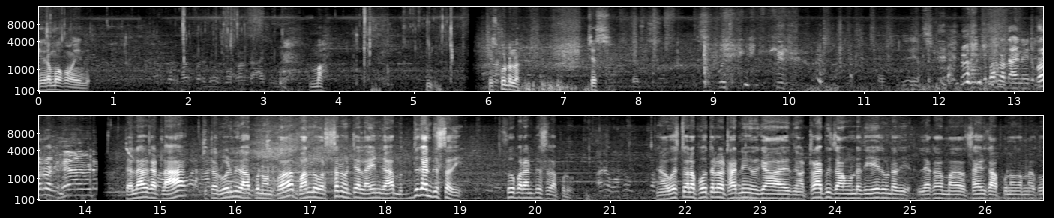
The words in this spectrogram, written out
నిద్రమోహం అయింది అమ్మా. తీసుకుంటున్నా. చెస్. తెల్లారి గట్ల ఇట్లా రోడ్డు మీద ఆపుకున్నాం అనుకో బండ్లు వరుసను ఉంటే లైన్గా ముద్దుగా అనిపిస్తుంది. సూపర్ అనిపిస్తుంది అప్పుడు. వస్తువుల పోతల టర్నింగ్ ట్రాఫిక్ జామ్ ఉండదు ఏది ఉండదు. లేక మా సైడ్కి ఆపుకున్నాం నాకు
